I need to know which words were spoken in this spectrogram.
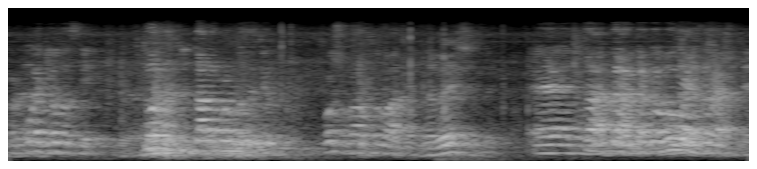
врахувати голоси. Хто за цю дану пропозицію? Прошу голосувати. Завершите? Е, Так, так, так, обговорення завершити.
